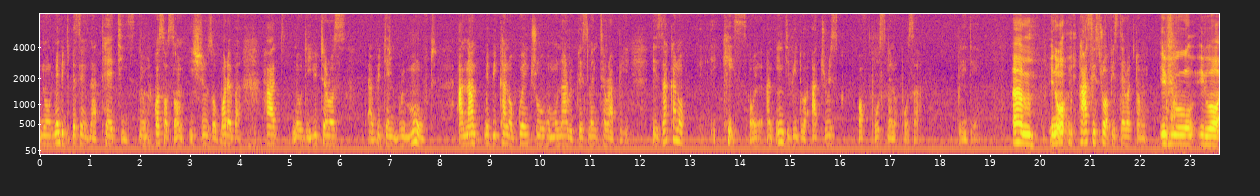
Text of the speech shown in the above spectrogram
you know maybe the person is in their thirties you know, because of some issues or whatever had you know the uterus everything removed and now maybe kind of going through hormonal replacement therapy is that kind of a case or an individual at risk of postmenopausal bleeding Um, you know, past history of hysterectomy if you if you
